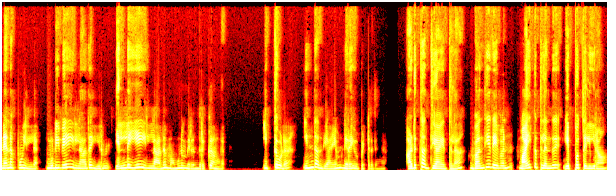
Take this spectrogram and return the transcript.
நினப்பும் இல்ல. முடிவே இல்லாத இருள் எல்லையே இல்லாத மௌனம் இருந்திருக்கு அங்க. இத்தோட இந்த அத்தியாயம் நிறைவு பெற்றதுங்க. அடுத்த அத்தியாயத்துல வந்தியத்தேவன் மயக்கத்துல இருந்து எப்போ தெளிறான்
